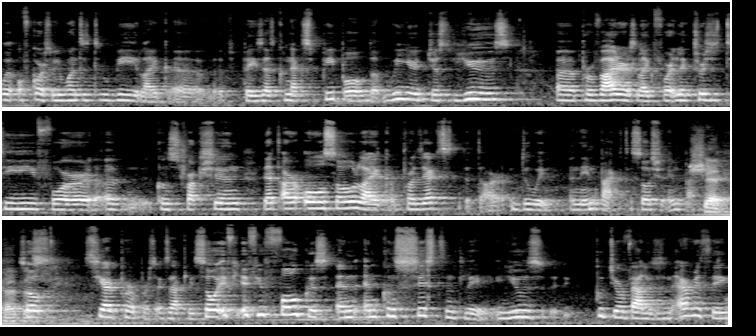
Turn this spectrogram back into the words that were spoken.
we, of course, we wanted to be like a, a space that connects people. That we just use uh, providers like for electricity, for uh, construction, that are also like projects that are doing an impact, a social impact. Shared purpose. So shared purpose, exactly. So if, if you focus and, and consistently use, put your values in everything,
